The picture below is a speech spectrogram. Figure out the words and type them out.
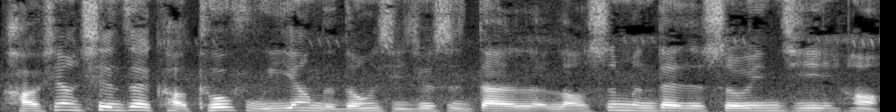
好像现在考托福一样的东西，就是带老师们带着收音机哈，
